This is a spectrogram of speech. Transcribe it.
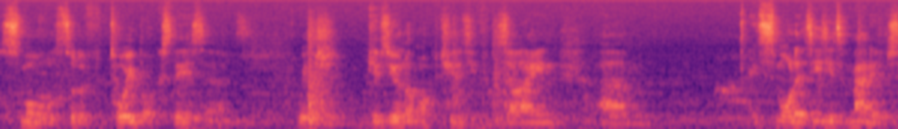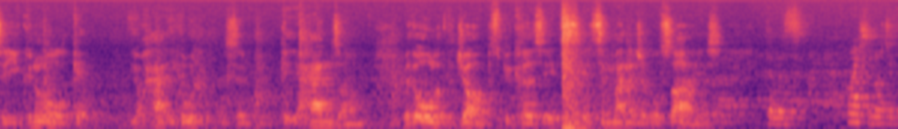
small sort of toy box theatre, which gives you a lot more opportunity for design. Um, it's smaller, it's easier to manage, so you can all get your hand, you can get your hands on with all of the jobs because it's it's a manageable size. There was quite a lot of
